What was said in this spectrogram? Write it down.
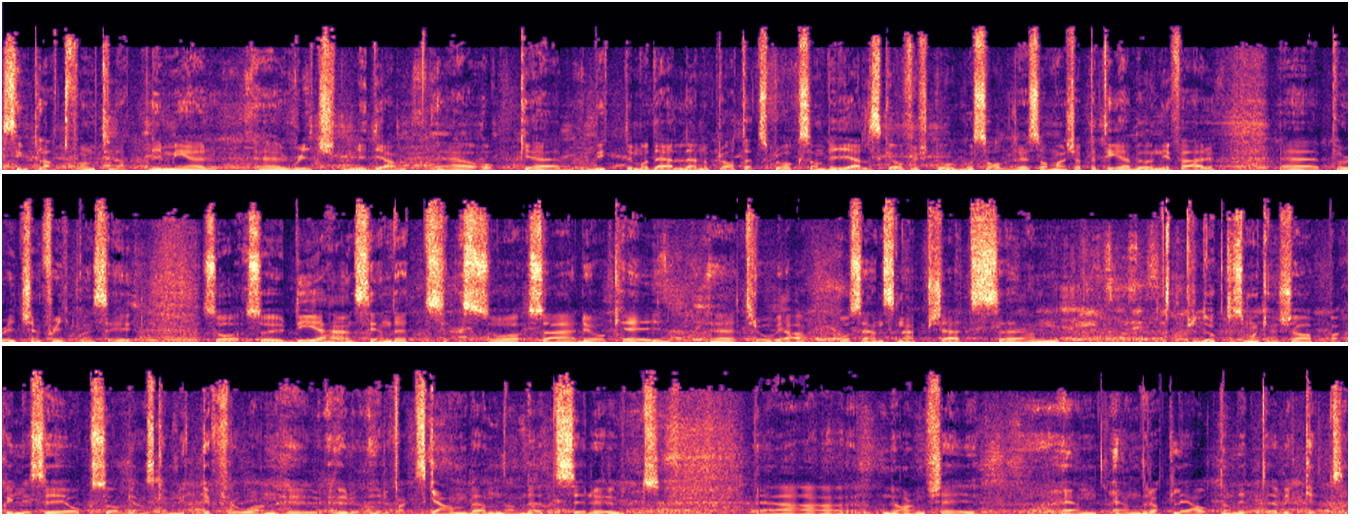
sin plattform till att bli mer eh, reach media eh, och eh, bytte modellen och pratade ett språk som vi älskar och förstod och sålde det som man köper TV ungefär eh, på reach and frequency. Så, så ur det hänseendet så, så är det okej, okay, eh, tror jag. Och sen Snapchats ehm, produkter som man kan köpa skiljer sig också ganska mycket från hur, hur, hur det faktiska användandet ser ut. Uh, nu har de för sig ändrat layouten lite vilket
